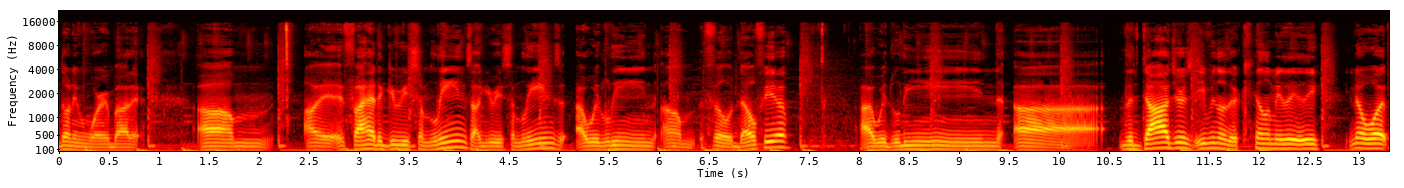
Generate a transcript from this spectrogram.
don't even worry about it. Um, I, if I had to give you some leans, I'll give you some leans. I would lean um, Philadelphia. I would lean uh, the Dodgers, even though they're killing me lately. You know what?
